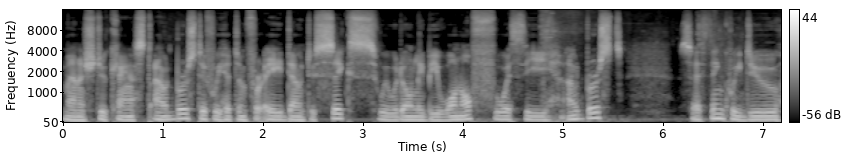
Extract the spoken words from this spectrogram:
manage to cast Outburst. If we hit them for 8 down to 6, we would only be 1 off with the Outburst. So I think we do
